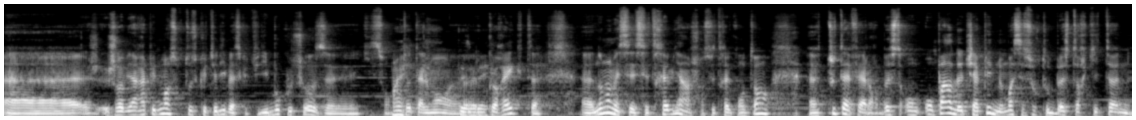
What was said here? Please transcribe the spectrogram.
Euh, je, reviens rapidement sur tout ce que tu dis parce que tu dis beaucoup de choses euh, qui sont totalement correctes. non, non, mais c'est très bien. J'en suis très content. tout à fait. Alors, on, parle de Chaplin, mais moi, c'est surtout Buster Keaton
